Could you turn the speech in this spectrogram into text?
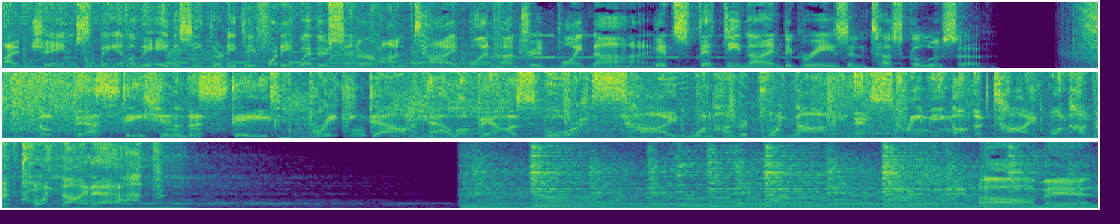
I'm James Spann on the ABC 3340 Weather Center on Tide 100.9. It's 59 degrees in Tuscaloosa. Best station in the state breaking down Alabama sports. Tide 100.9 and streaming on the Tide 100.9 app. Oh, man.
